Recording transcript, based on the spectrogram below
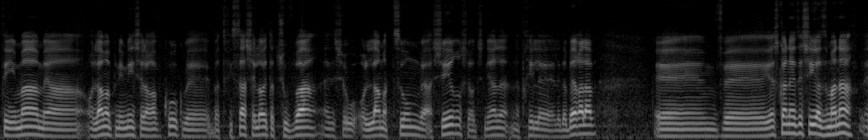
טעימה מהעולם הפנימי של הרב קוק, בתפיסה שלו את התשובה, איזשהו עולם עצום ועשיר, שעוד שנייה נתחיל לדבר עליו. אה, ויש כאן איזושהי הזמנה אה,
